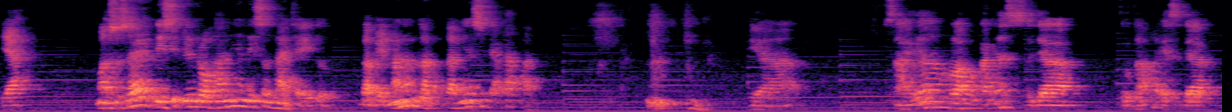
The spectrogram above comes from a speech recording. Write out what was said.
Ya, maksud saya disiplin rohani yang disengaja itu, bagaimana melakukannya sejak kapan? Ya, saya melakukannya sejak terutama ya sejak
